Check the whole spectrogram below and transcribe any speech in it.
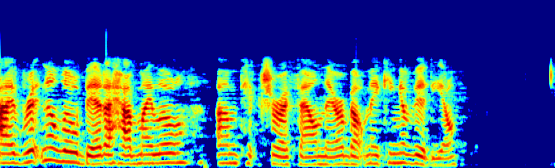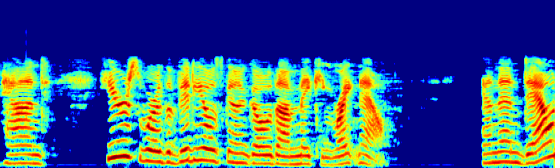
I've written a little bit. I have my little um, picture I found there about making a video. And here's where the video is going to go that I'm making right now. And then down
